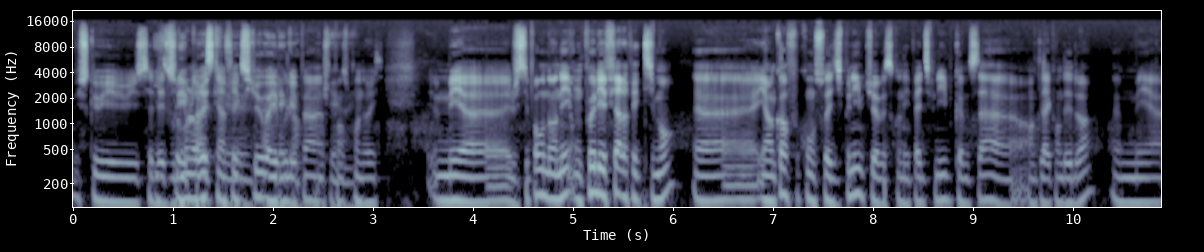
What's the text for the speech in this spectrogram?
Puisque ça Ils devait être voulaient sûrement le risque que- infectieux. Ah ouais, ils voulaient d'accord. pas, je pense, ouais. prendre de risque. Mais euh, je sais pas où on en est. On peut les faire effectivement. Euh, et encore, il faut qu'on soit disponible, tu vois, parce qu'on n'est pas disponible comme ça euh, en claquant des doigts. Mais, euh,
